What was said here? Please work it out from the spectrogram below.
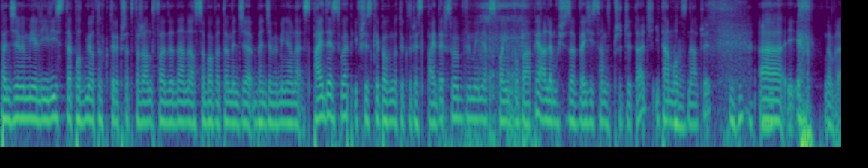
będziemy mieli listę podmiotów, które przetwarzają twoje dane osobowe, to będzie, będzie wymienione Spiders Web i wszystkie podmioty, które Spiders Web wymienia w swoim pop-upie, ale musisz wejść i sam przeczytać i tam mhm. odznaczyć. Mhm. i, dobra.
